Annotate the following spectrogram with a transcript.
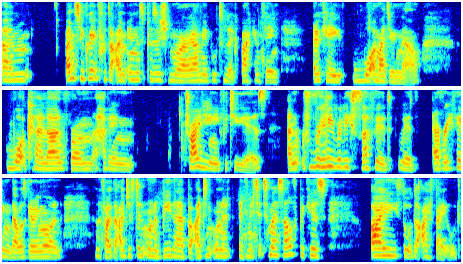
um, I'm so grateful that I'm in this position where I am able to look back and think, okay, what am I doing now? What can I learn from having tried uni for two years and really, really suffered with everything that was going on? And the fact that I just didn't want to be there, but I didn't want to admit it to myself because I thought that I failed.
